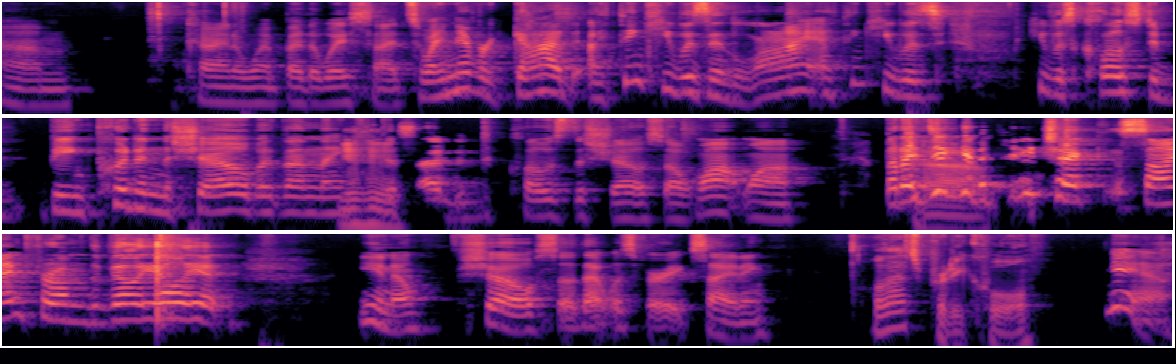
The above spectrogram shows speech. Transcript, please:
um, kind of went by the wayside. So I never got. I think he was in line. I think he was he was close to being put in the show, but then they mm-hmm. decided to close the show. So wah wah. But I did uh, get a paycheck signed from the Billy Elliot, you know, show. So that was very exciting. Well, that's pretty cool. Yeah.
